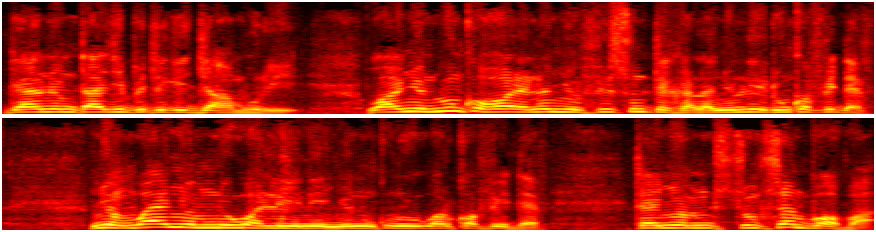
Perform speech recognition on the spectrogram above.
gars yi ñoom daaji bitigi jàmbur yi waaye ñun bu ñu ko xoolee na ñun fii suñu dëkk la ñun lii duñ ko fi def ñoom waaye ñoom ñu wax lii nii ñun war ko fii def te ñoom su seen boppa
